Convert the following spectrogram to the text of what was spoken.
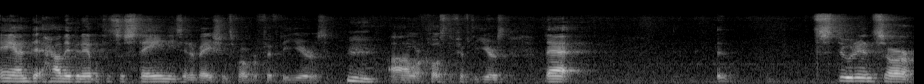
and how they've been able to sustain these innovations for over 50 years, Hmm. um, or close to 50 years. That uh, students are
